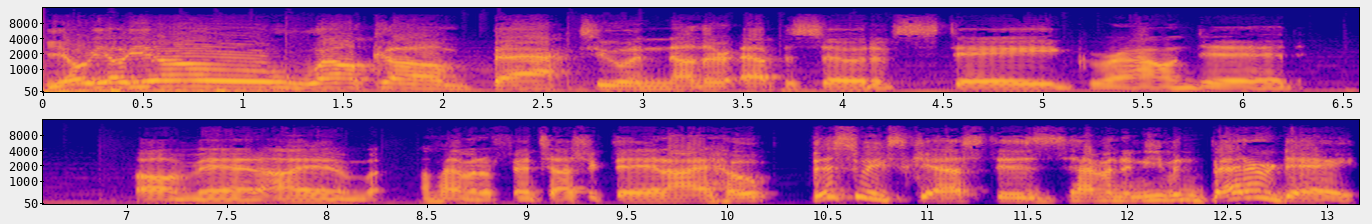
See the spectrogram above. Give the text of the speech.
Yo, yo, yo! Welcome back to another episode of Stay Grounded. Oh man, I am I'm having a fantastic day, and I hope this week's guest is having an even better day.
